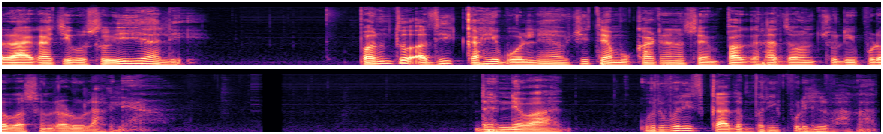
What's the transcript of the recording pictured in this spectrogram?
रागाची उसळीही आली. परंतु अधिक काही बोलण्याऐवजी त्या मुकाट्यानं स्वयंपाकघरात जाऊन चुलीपुढं बसून रडू लागल्या. धन्यवाद. उर्वरित कादंबरी पुढील भागात.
